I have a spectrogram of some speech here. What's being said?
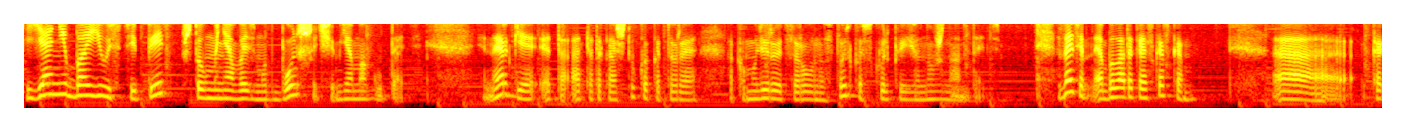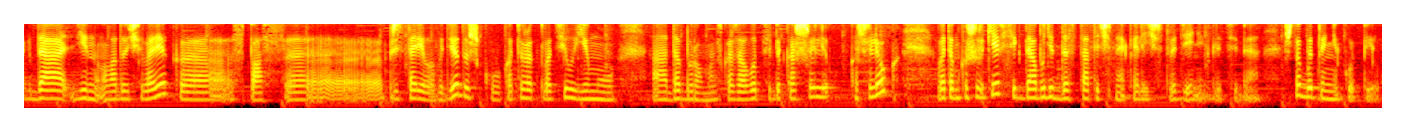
Я не боюсь теперь, что у меня возьмут больше, чем я могу дать. Энергия это, это такая штука, которая аккумулируется ровно столько, сколько ее нужно отдать. Знаете, была такая сказка, когда один молодой человек э, спас э, престарелого дедушку, который отплатил ему э, добром. Он сказал, вот тебе кошелек, кошелек, в этом кошельке всегда будет достаточное количество денег для тебя, что бы ты ни купил.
